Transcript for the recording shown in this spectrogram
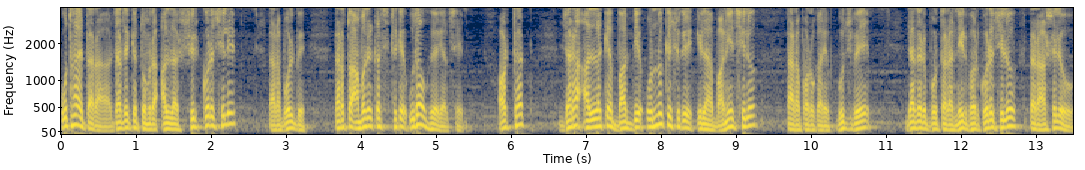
কোথায় তারা যাদেরকে তোমরা আল্লাহ শির করেছিলে? তারা বলবে, তারা তো আমাদের কাছ থেকে উদাও হয়ে গেছে। অর্থাৎ, যারা আল্লাহকে বাদ দিয়ে অন্য কিছুকে ইলা বানিয়েছিল, তারা পরকালে বুঝবে, যাদের উপর তারা নির্ভর করেছিল, তারা আসলেও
